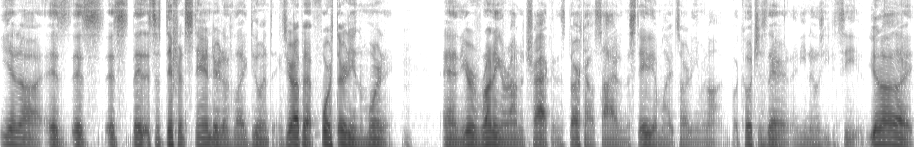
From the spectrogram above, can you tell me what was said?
You know, it's it's it's it's a different standard of like doing things. You're up at four thirty in the morning. Mm. and you're running around the track and it's dark outside and the stadium lights aren't even on, but coach is there and he knows you can see you. You know, like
